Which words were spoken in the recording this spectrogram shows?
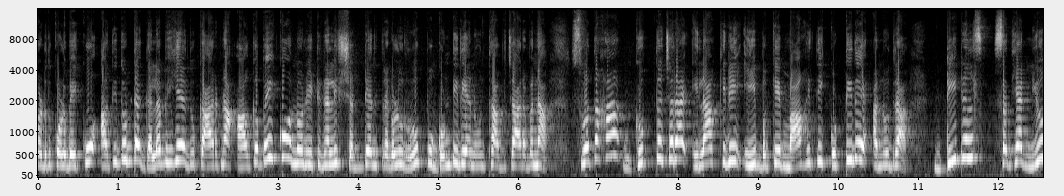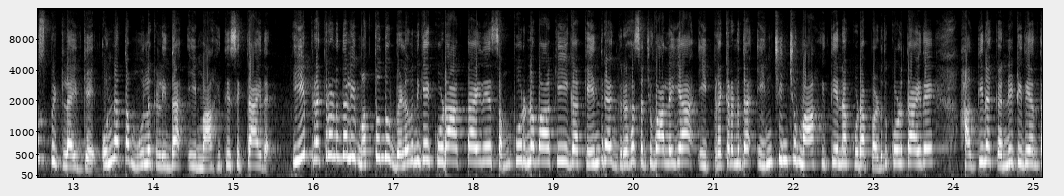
ಪಡೆದುಕೊಳ್ಬೇಕು. ಅತಿದೊಡ್ಡ ಗಲಭೆಗೆ ಅದು ಕಾರಣ ಆಗಬೇಕು ಅನ್ನೋ ನಿಟ್ಟಿನಲ್ಲಿ ಷಡ್ಯಂತ್ರಗಳು ರೂಪುಗೊಂಡಿದೆ ಅನ್ನುವಂಥ ವಿಚಾರವನ್ನ ಸ್ವತಃ ಗುಪ್ತಚರ ಇಲಾಖೆನೇ ಈ ಬಗ್ಗೆ ಮಾಹಿತಿ ಕೊಟ್ಟಿದೆ ಅನ್ನೋದ್ರ ಡೀಟೇಲ್ಸ್ ಸದ್ಯ ನ್ಯೂಸ್ ಪಿಟ್ ಲೈವ್ಗೆ ಉನ್ನತ ಮೂಲಗಳಿಂದ ಈ ಮಾಹಿತಿ ಸಿಗ್ತಾ ಇದೆ. ಈ ಪ್ರಕರಣದಲ್ಲಿ ಮತ್ತೊಂದು ಬೆಳವಣಿಗೆ ಕೂಡ ಆಗ್ತಾ ಇದೆ. ಸಂಪೂರ್ಣವಾಗಿ ಈಗ ಕೇಂದ್ರ ಗೃಹ ಸಚಿವಾಲಯ ಈ ಪ್ರಕರಣದ ಇಂಚಿಂಚು ಮಾಹಿತಿಯನ್ನ ಕೂಡ ಪಡೆದುಕೊಳ್ತಾ ಇದೆ. ಹದ್ದಿನ ಕಣ್ಣಿಟ್ಟಿದೆ ಅಂತ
